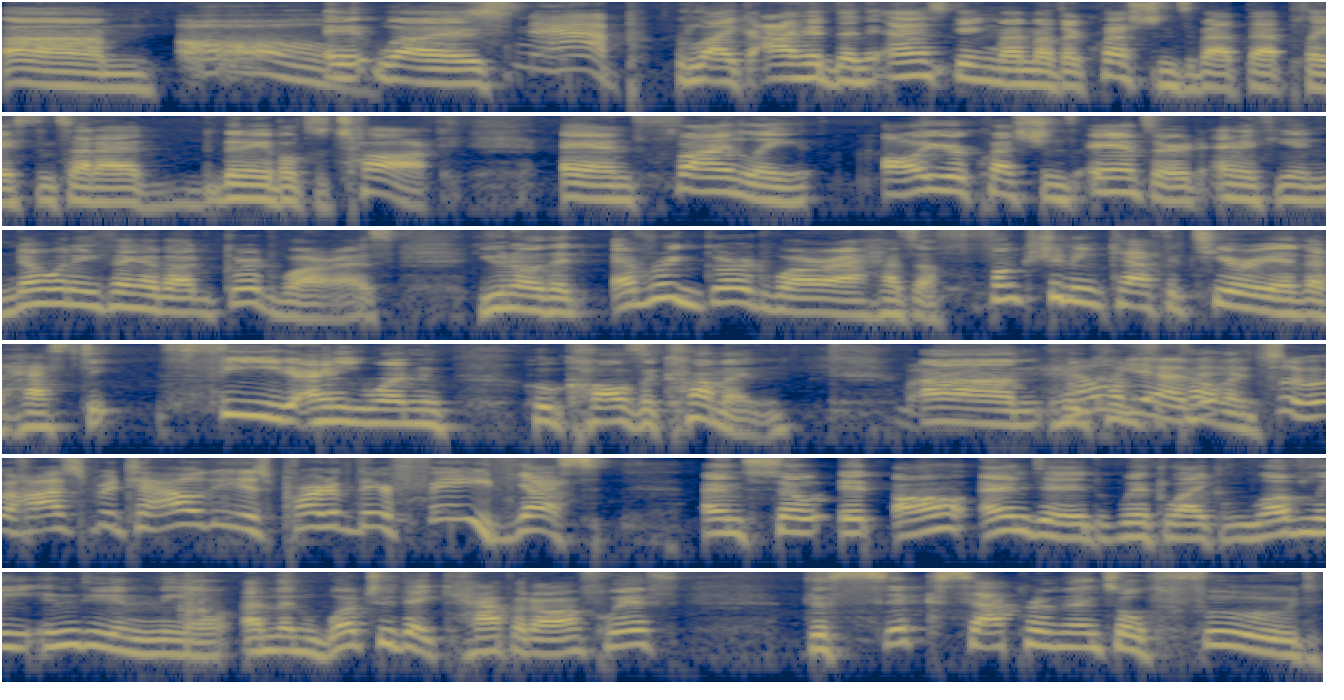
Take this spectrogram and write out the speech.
Um, oh, it was Snap. like I had been asking my mother questions about that place since I had been able to talk, and finally all your questions answered. And if you know anything about Gurdwaras, you know that every Gurdwara has a functioning cafeteria that has to feed anyone who calls a common. Um, who Hell comes yeah. common. So hospitality is part of their faith. Yes. And so it all ended with like lovely Indian meal. And then what do they cap it off with? The Sikh sacramental food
